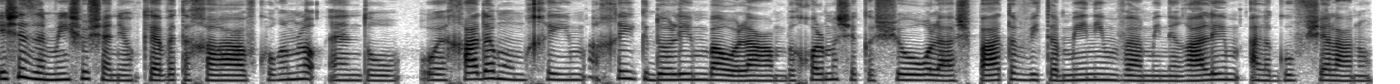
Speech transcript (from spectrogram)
יש איזה מישהו שאני עוקבת אחריו, קוראים לו אנדרו. הוא אחד המומחים הכי גדולים בעולם בכל מה שקשור להשפעת הוויטמינים והמינרלים על הגוף שלנו.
